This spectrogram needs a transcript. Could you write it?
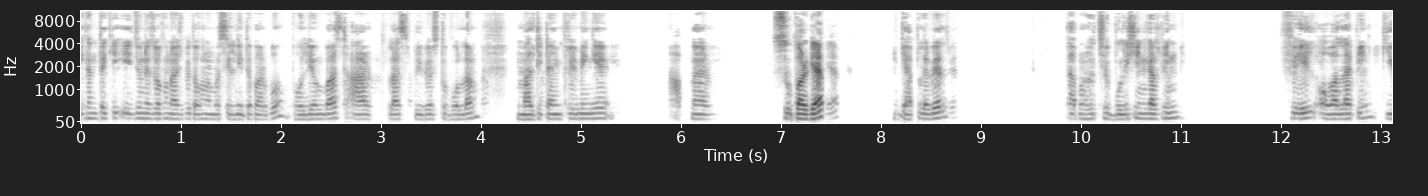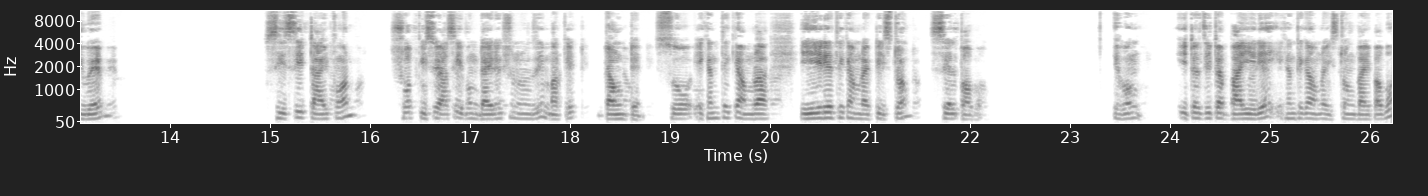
এখান থেকে এই জন্য যখন আসবে তখন আমরা সেল নিতে পারব। ভলিউম বাস্ট আর প্লাস প্রিভিয়াস তো বললাম মাল্টি টাইম ফ্রেমিং এ আপনার সুপার গ্যাপ গ্যাপ লেভেল তারপর হচ্ছে bullish engulfing fail overlapping QM CC type on সব কিছু আছে এবং ডাইরেকশন অনুযায়ী মার্কেট ডাউন টেন সো এখান থেকে আমরা এই এরিয়া থেকে আমরা একটা স্ট্রং সেল পাবো। এবং এটা যেটা বাই এরিয়া এখান থেকে আমরা স্ট্রং বাই পাবো।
